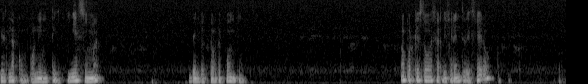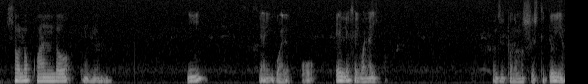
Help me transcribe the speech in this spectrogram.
es la componente diésima del vector de pointing. No, porque esto va a ser diferente de cero solo cuando eh, i sea igual o l sea igual a i. Entonces podemos sustituir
